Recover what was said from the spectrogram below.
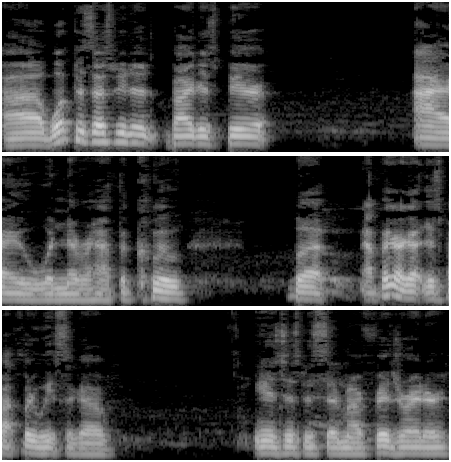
Uh, what possessed me to buy this beer? I would never have the clue, but I think I got this about three weeks ago. It's just been sitting in my refrigerator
